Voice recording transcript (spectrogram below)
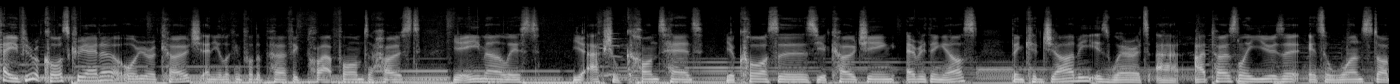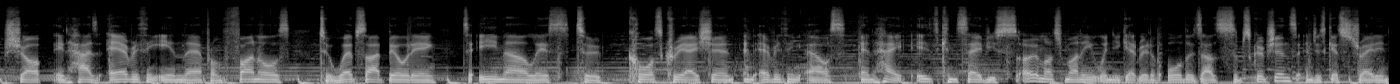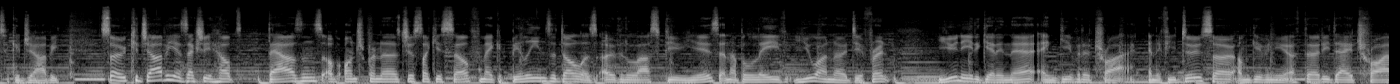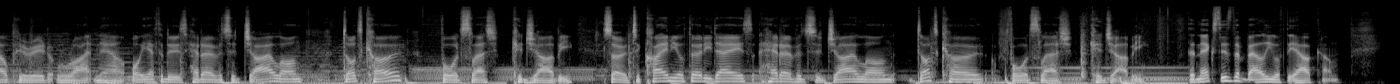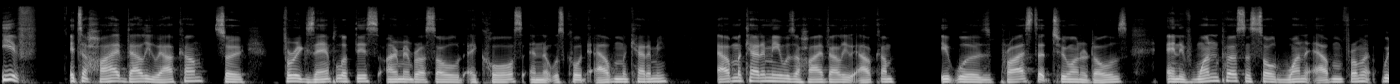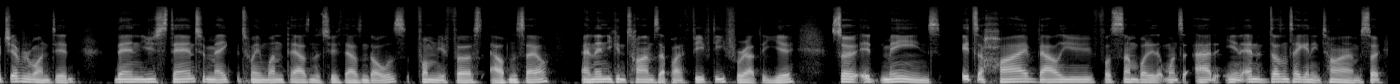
Hey, if you're a course creator or you're a coach and you're looking for the perfect platform to host your email list, your actual content, your courses, your coaching, everything else, then Kajabi is where it's at. I personally use it. It's a one stop shop. It has everything in there from funnels to website building to email lists to course creation and everything else. And hey, it can save you so much money when you get rid of all those other subscriptions and just get straight into Kajabi. So, Kajabi has actually helped thousands of entrepreneurs just like yourself make billions of dollars over the last few years. And I believe you are no different. You need to get in there and give it a try. And if you do so, I'm giving you a 30 day trial period right now. All you have to do is head over to jailong.co forward slash Kajabi. So to claim your 30 days, head over to jailong.co forward slash Kajabi. The next is the value of the outcome. If it's a high value outcome, so for example of this, I remember I sold a course and it was called Album Academy. Album Academy was a high value outcome it was priced at $200. And if one person sold one album from it, which everyone did, then you stand to make between 1,000 to $2,000 from your first album sale. And then you can times that by 50 throughout the year. So it means it's a high value for somebody that wants to add in, and it doesn't take any time. So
